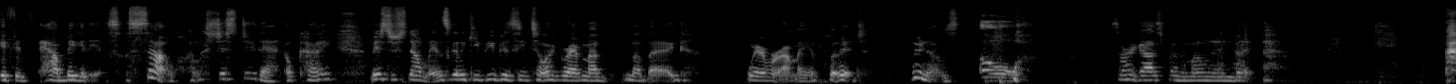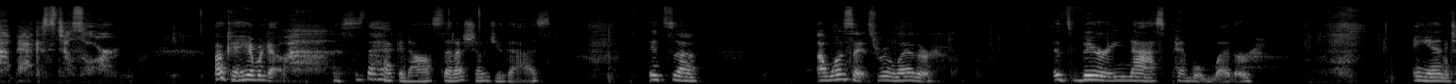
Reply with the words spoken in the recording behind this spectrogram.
if it's how big it is. So let's just do that, okay? Mr. Snowman's going to keep you busy till I grab my, my bag, wherever I may have put it. Who knows? Oh, sorry guys for the moaning, but back is still sore. Okay, here we go. This is the Hac-a-dos that I showed you guys. It's a, I want to say it's real leather. It's very nice pebbled leather and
